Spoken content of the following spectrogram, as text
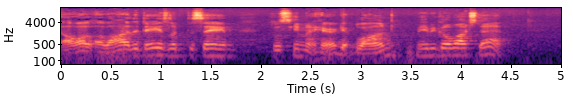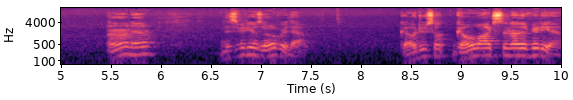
all. A lot of the days look the same. You'll see my hair get blonde. Maybe go watch that. I don't know. This video's over though. Go do some. Go watch another video.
